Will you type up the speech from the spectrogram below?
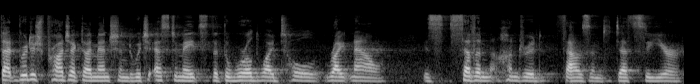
That British project I mentioned, which estimates that the worldwide toll right now is 700,000 deaths a year,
